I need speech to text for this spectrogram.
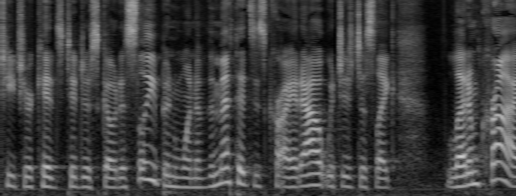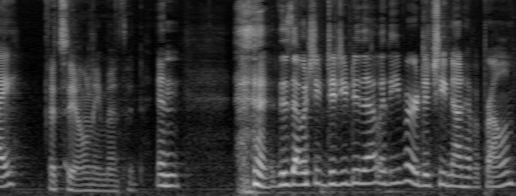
teach your kids to just go to sleep? And one of the methods is cry it out, which is just like, let them cry. That's the only method. And is that what you, did you do that with Eva or did she not have a problem?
